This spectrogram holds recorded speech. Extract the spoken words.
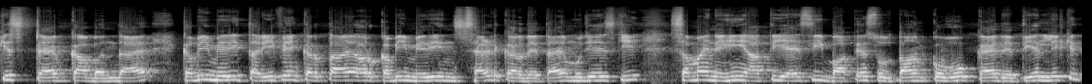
किस टाइप का बंदा है, कभी मेरी तारीफें करता है और कभी मेरी इंसल्ट कर देता है। मुझे इसकी समझ नहीं आती, ऐसी बातें सुल्तान को वो कह देती है। लेकिन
